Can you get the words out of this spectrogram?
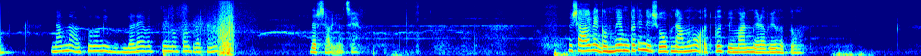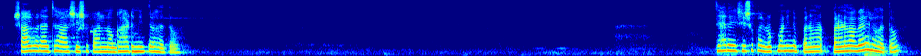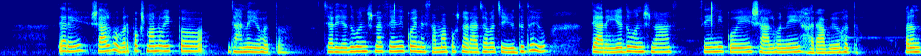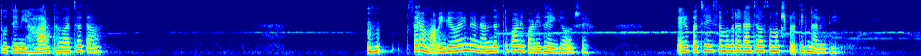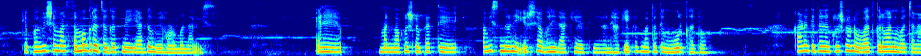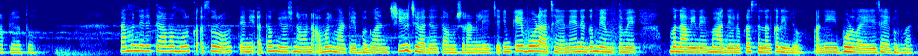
નામના અસુરોની લડાઈ વચ્ચેનો પણ પ્રસંગ દર્શાવ્યો છે. શાલ્વે ગમે એમ કરીને શોભ નામનું અદ્ભુત વિમાન મેળવ્યું હતું. શાલ્વ રાજા શિશુપાલનો ગાઢ મિત્ર હતો. જ્યારે શિશુપાલ રૂકમણીને પરણવા ગયેલો હતો ત્યારે શાલ્વ વરપક્ષમાંનો એક જાનૈયો હતો. જ્યારે યદુવંશના સૈનિકો અને સામાપક્ષના રાજા વચ્ચે યુદ્ધ થયું, ત્યારે યદુવંશના સૈનિકોએ શાલ્વને હરાવ્યો હતો. પરંતુ તેની હાર થવા છતાં શરમ આવી ગયો હોય ને અને અંદરથી પાણી પાણી થઈ ગયો હશે. એણે પછી સમગ્ર રાજાઓ સમક્ષ પ્રતિજ્ઞા લીધી. કે ભવિષ્યમાં સમગ્ર જગતને યાદવ વિહોણ બનાવીશ. એણે મનમાં કૃષ્ણ પ્રત્યે અવિસ્મરણીય ઈર્ષ્યા ભરી રાખી હતી અને હકીકતમાં તો તે મૂર્ખ હતો. કારણ કે તેણે કૃષ્ણનો વધ કરવાનું વચન આપ્યું હતું. સામાન્ય રીતે આવા મૂર્ખ અસુરો તેની અધમ યોજનાઓના અમલ માટે ભગવાન શિવ જેવા દેવતાઓનું શરણ લે છે. કેમ કે એ ભોળા છે અને એને ગમે એમ તમે મનાવીને મહાદેવને પ્રસન્ન કરી લો અને એ ભોળવાએ જાય ભગવાન.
